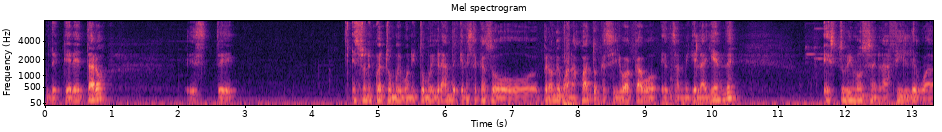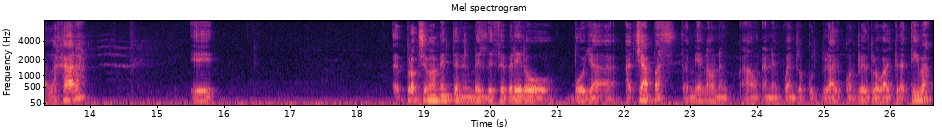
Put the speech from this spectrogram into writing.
de Querétaro. Este, es un encuentro muy bonito, muy grande, que en este caso, Perón de Guanajuato, que se llevó a cabo en San Miguel Allende. Estuvimos en la FIL de Guadalajara eh, próximamente en el mes de febrero voy a, Chiapas, también a un, encuentro cultural con Red Global Creativa.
